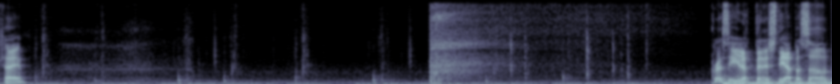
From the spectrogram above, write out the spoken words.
Okay. Press E to finish the episode?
